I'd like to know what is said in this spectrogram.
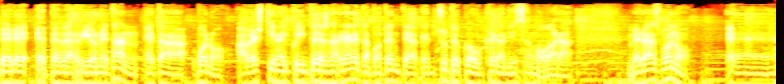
bere epe berri honetan. Eta bueno, abesti nahiko interesgarriak eta potenteak entzuteko aukeran izango gara. Beraz, bueno, eh,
